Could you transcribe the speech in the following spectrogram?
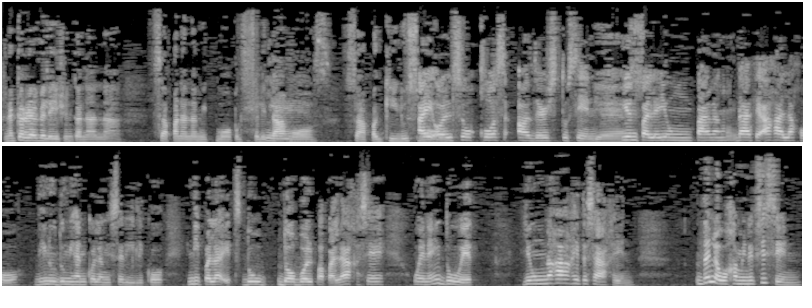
Nagka-revelation ka na na sa pananamit mo, pagsasalita mo, Yes. sa pagkilos mo. I also cause others to sin. Yes. Yun pala yung parang dati akala ko, dinudumihan ko lang yung sarili ko. Hindi pala, it's do- double pa pala. Kasi when I do it, yung nakakita sa akin, dalawa kami nagsisin.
